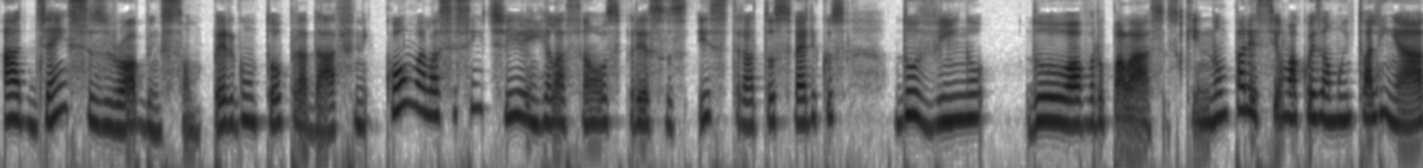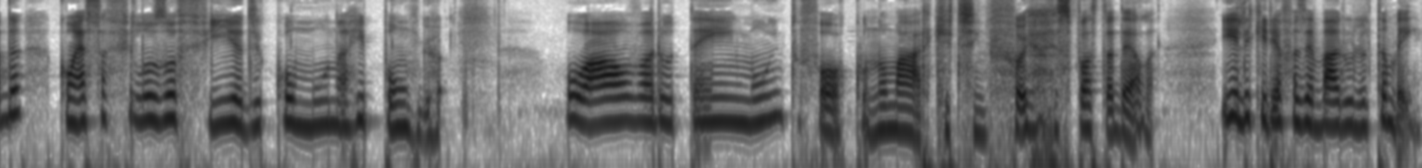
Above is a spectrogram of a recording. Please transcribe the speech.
A Jancis Robinson perguntou para Daphne como ela se sentia em relação aos preços estratosféricos do vinho do Álvaro Palácios, que não parecia uma coisa muito alinhada com essa filosofia de comuna riponga. O Álvaro tem muito foco no marketing, foi a resposta dela. E ele queria fazer barulho também.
